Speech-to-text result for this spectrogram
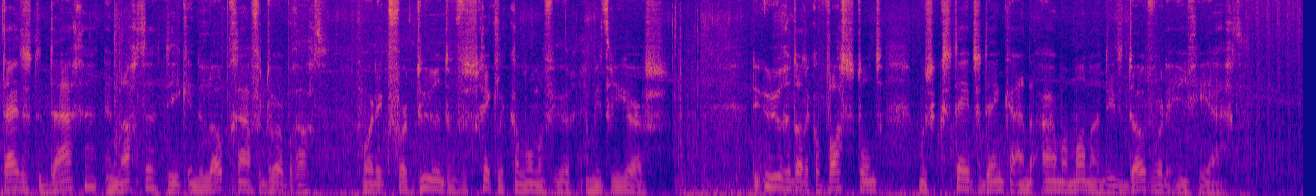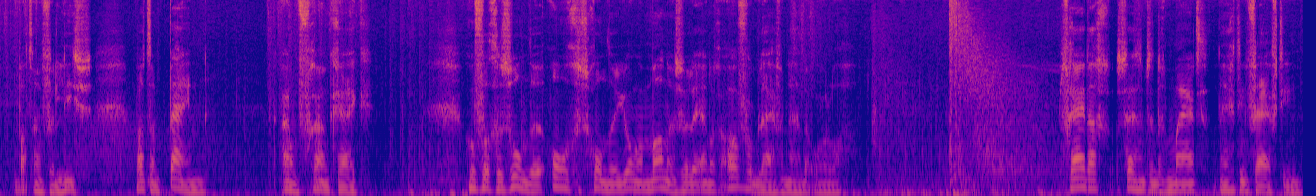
Tijdens de dagen en nachten die ik in de loopgraven doorbracht, hoorde ik voortdurend een verschrikkelijk kanonnenvuur en mitrailleurs. De uren dat ik op was stond, moest ik steeds denken aan de arme mannen die de dood worden ingejaagd. Wat een verlies, wat een pijn. Arm Frankrijk. Hoeveel gezonde, ongeschonden jonge mannen zullen er nog overblijven na de oorlog? Vrijdag 26 maart 1915.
